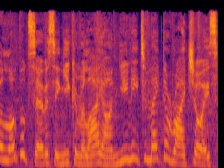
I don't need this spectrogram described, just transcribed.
For logbook servicing you can rely on, you need to make the right choice.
